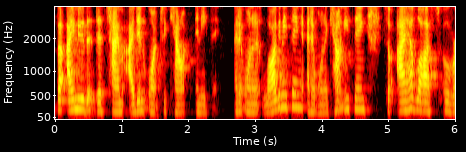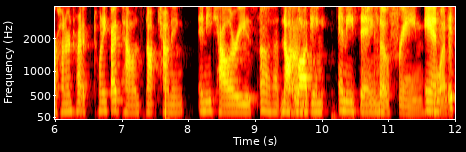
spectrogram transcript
but I knew that this time I didn't want to count anything. I didn't want to log anything, I didn't want to count anything. So I have lost over 125 pounds not counting any calories, Oh, that's not logging anything. so freeing and, and it,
